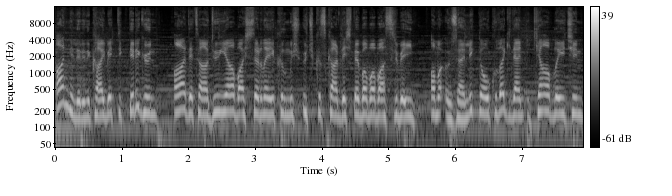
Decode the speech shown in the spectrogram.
Annelerini kaybettikleri gün adeta dünya başlarına yıkılmış üç kız kardeş ve baba Basri Bey'in. Ama özellikle okula giden iki abla için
